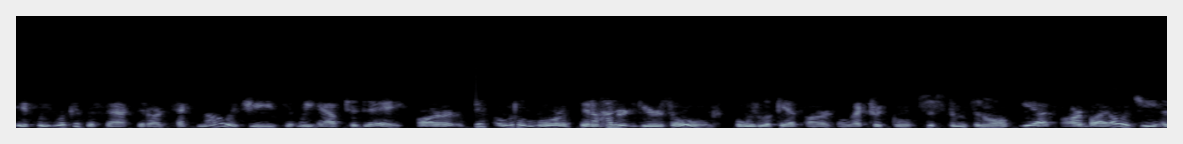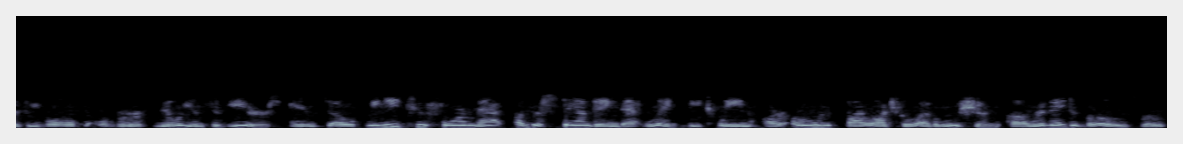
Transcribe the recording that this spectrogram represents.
If we look at the fact that our technologies that we have today are just a little more than 100 years old, when we look at our electrical systems and all, yet our biology has evolved over millions of years. And so we need to form that understanding, that link between our own biological evolution. Uh, Rene Dubos wrote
